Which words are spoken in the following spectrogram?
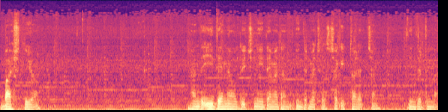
başlıyor. Ben de IDM olduğu için IDM'den indirmeye çalışacak. iptal edeceğim. İndirdim ben.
